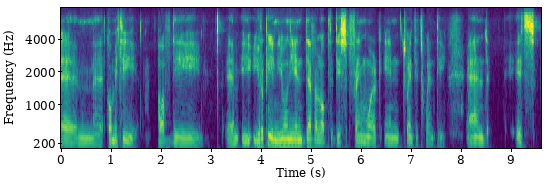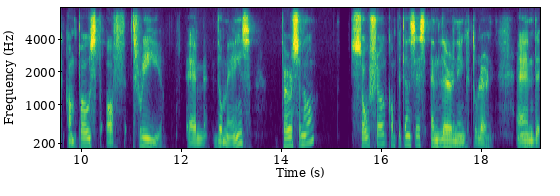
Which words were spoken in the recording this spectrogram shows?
um, committee of the um, European Union developed this framework in 2020 and it's composed of three domains, personal, social competencies, and learning to learn. And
